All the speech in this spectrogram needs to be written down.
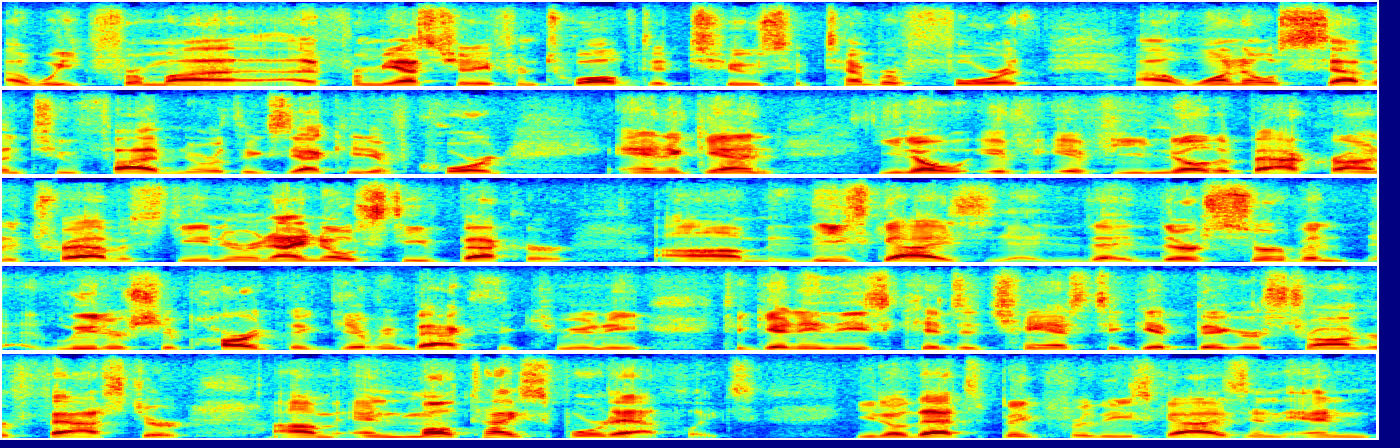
a week from uh, uh, from yesterday, from 12 to 2, September 4th, 10725 North Executive Court. And again, you know, if if you know the background of Travis Diener, and I know Steve Becker. Um, these guys, they, their servant leadership heart, they're giving back to the community, to getting these kids a chance to get bigger, stronger, faster, um, and multi-sport athletes. You know that's big for these guys, and and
